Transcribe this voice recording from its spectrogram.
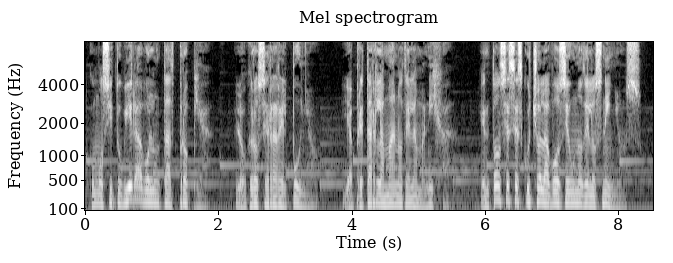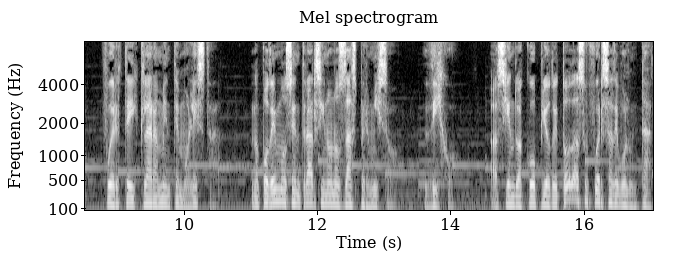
como si tuviera voluntad propia. Logró cerrar el puño y apretar la mano de la manija. Entonces escuchó la voz de uno de los niños, fuerte y claramente molesta. No podemos entrar si no nos das permiso, dijo, haciendo acopio de toda su fuerza de voluntad.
